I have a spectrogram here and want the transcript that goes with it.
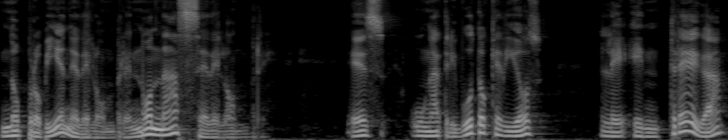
no proviene del hombre, no nace del hombre. Es un atributo que Dios le entrega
